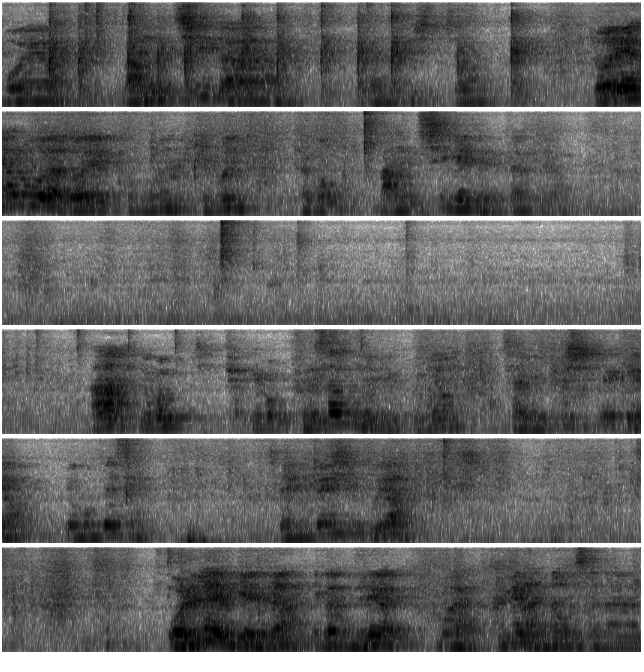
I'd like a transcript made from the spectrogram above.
뭐예요? 망치다 라는 뜻이죠. 너의 하루와 너의 기분, 기분 결국 망치게 된다고요. 아, 이거 이거 분사 구문이었군요. 자, 여기 표시 뺄게요. 이거 빼세요. 자, 여기 빼시고요. 원래 여기 얘들아, 이거 너네가 뭐야? 그게 안 나오잖아.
